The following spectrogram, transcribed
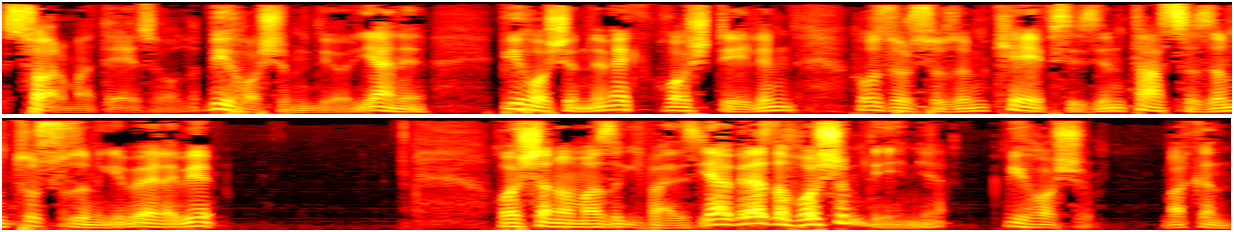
sorma teyzeoğlu bir hoşum diyor. Yani bir hoşum demek hoş değilim, huzursuzum, keyifsizim, tatsızım, tuzsuzum gibi böyle bir hoşlanmamazlık ifadesi. Ya biraz da hoşum deyin ya. Bir hoşum. Bakın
